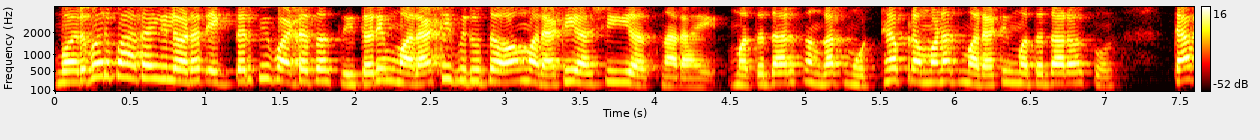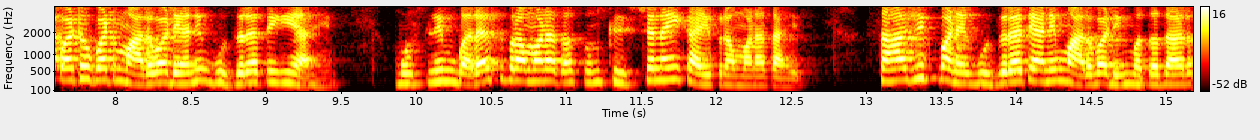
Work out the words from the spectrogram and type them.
वरवर पाहता ही लढत एकतर्फी वाटत असली तरी मराठी विरुद्ध अमराठी अशीही असणार आहे. मतदारसंघात मोठ्या प्रमाणात मराठी मतदार असून त्यापाठोपाठ मारवाडी आणि गुजरातीही आहे. मुस्लिम बऱ्याच प्रमाणात असून ख्रिश्चनही काही प्रमाणात आहेत. साहजिकपणे गुजराती आणि मारवाडी मतदार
